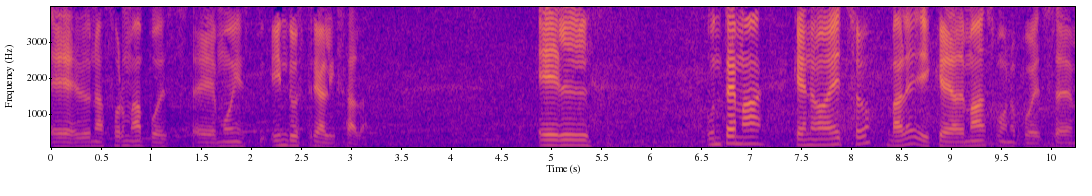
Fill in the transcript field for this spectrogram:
eh, de una forma pues eh, muy industrializada. El, un tema que no he hecho, ¿vale? Y que además, bueno, pues em,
